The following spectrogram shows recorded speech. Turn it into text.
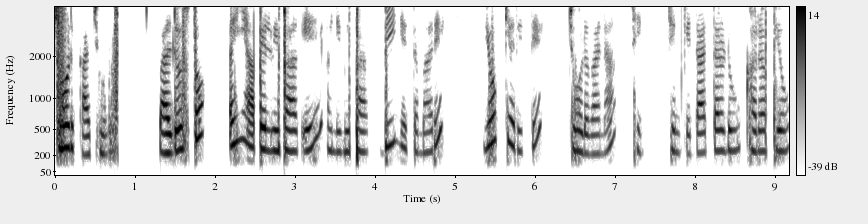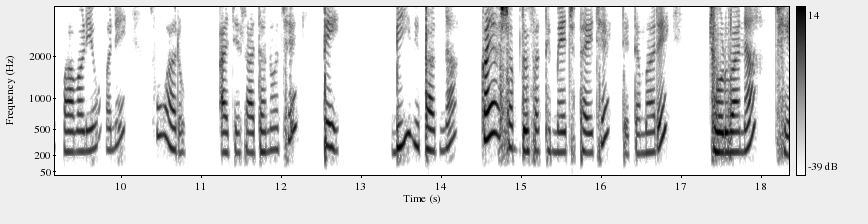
જોડકા જોડો બાલ દોસ્તો અહીં આપેલ વિભાગ એ અને વિભાગ બી ને તમારે યોગ્ય રીતે જોડવાના છે. જેમ કે દાતરડું ખરપિયો વાવણિયો અને ફુવારો. આ જે સાધનો છે તે બી વિભાગના કયા શબ્દો સાથે મેચ થાય છે તે તમારે જોડવાના છે.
